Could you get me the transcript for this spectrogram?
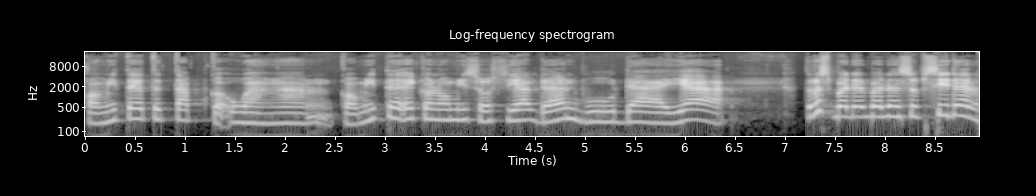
komite tetap keuangan, komite ekonomi sosial dan budaya. Terus badan-badan subsidiar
